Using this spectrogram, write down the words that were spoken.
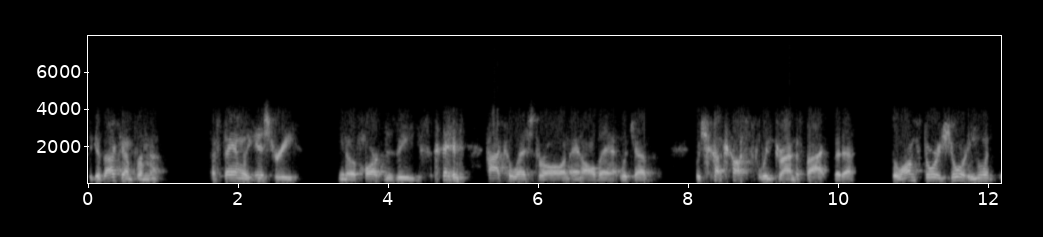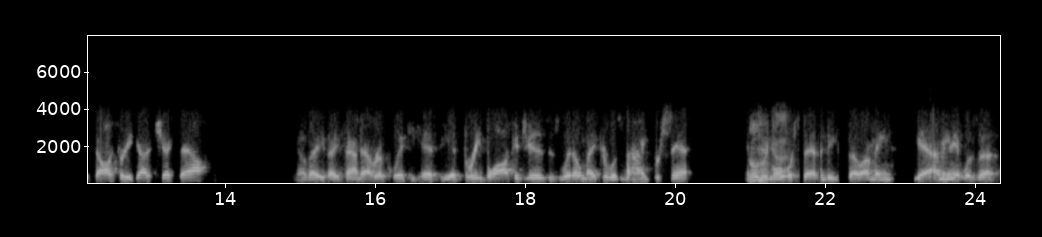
because I come from a a family history, you know, of heart disease high cholesterol and, and all that, which I've which I'm constantly trying to fight. But uh, the long story short, he went to the doctor. He got it checked out. You know, they they found out real quick he had he had three blockages. His widowmaker was ninety percent, and oh three more were seventy. So I mean, yeah, I mean it was a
